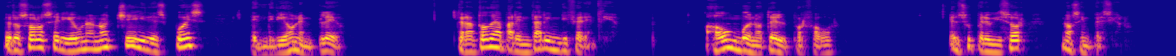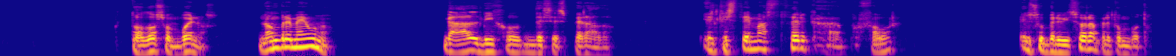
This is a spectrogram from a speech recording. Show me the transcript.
pero solo sería una noche y después tendría un empleo. Trató de aparentar indiferencia. A un buen hotel, por favor. El supervisor no se impresionó. Todos son buenos. Nómbreme uno. Gaal dijo desesperado. El que esté más cerca, por favor. El supervisor apretó un botón.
